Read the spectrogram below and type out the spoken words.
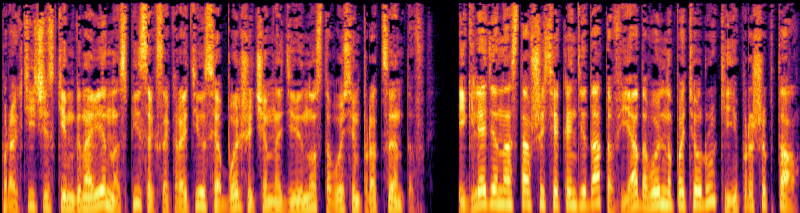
Практически мгновенно список сократился больше, чем на 98%, и, глядя на оставшихся кандидатов, я довольно потер руки и прошептал.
